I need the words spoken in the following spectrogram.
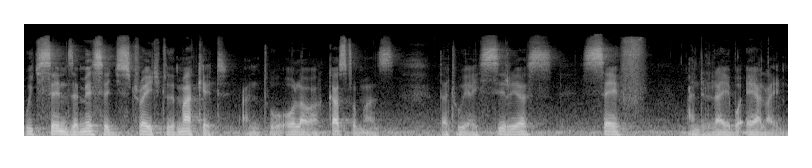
which sends a message straight to the market and to all our customers that we are a serious, safe, and reliable airline.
